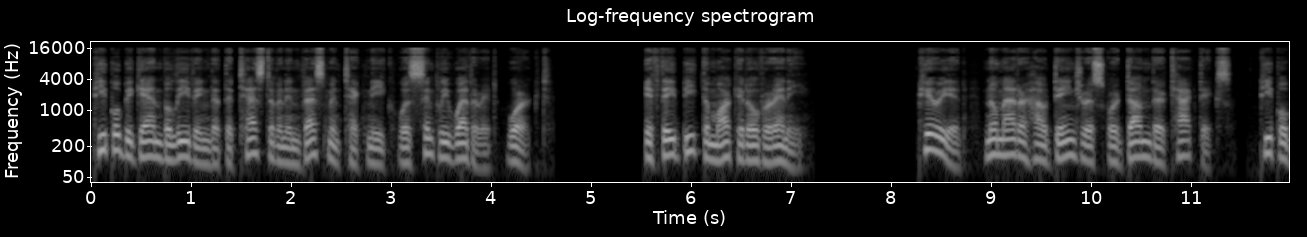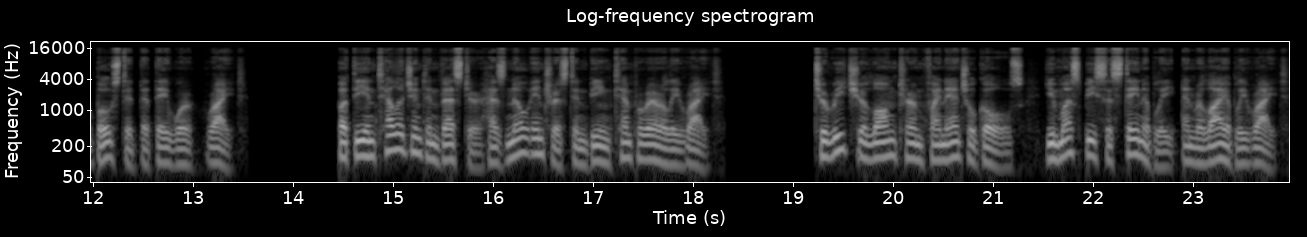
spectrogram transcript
People began believing that the test of an investment technique was simply whether it worked. If they beat the market over any period, no matter how dangerous or dumb their tactics, people boasted that they were right. But the intelligent investor has no interest in being temporarily right. To reach your long-term financial goals, you must be sustainably and reliably right.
